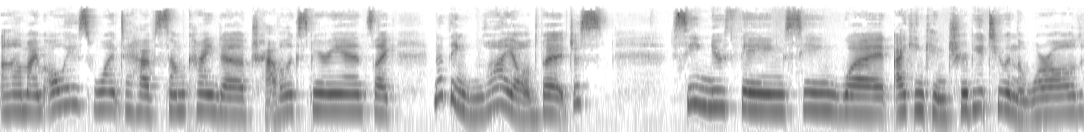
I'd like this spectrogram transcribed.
Um, I'm always want to have some kind of travel experience, like nothing wild, but just seeing new things, seeing what I can contribute to in the world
